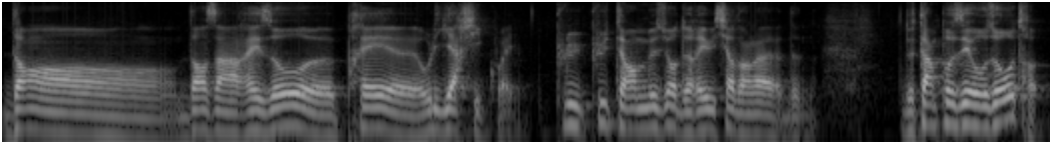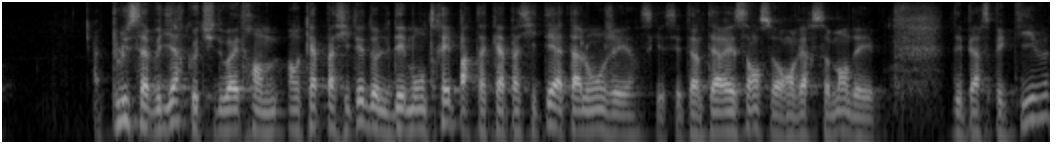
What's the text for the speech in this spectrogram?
dans, dans un réseau euh, pré-oligarchique. ouais. Plus, plus tu es en mesure de réussir dans la, de t'imposer aux autres, plus ça veut dire que tu dois être en, capacité de le démontrer par ta capacité à t'allonger. hein. C'est intéressant, ce renversement des, perspectives.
